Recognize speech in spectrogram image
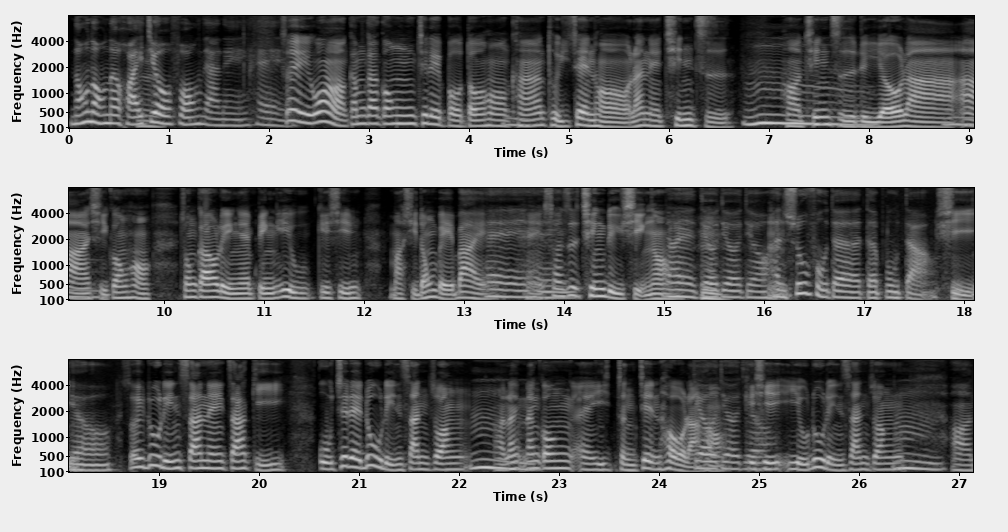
浓浓的怀旧风这样呢，嘿，所以我感觉讲这个报道吼，较推荐吼，咱的亲子，嗯，吼，亲子旅游啦，啊，是讲吼中高龄的朋友其实嘛是拢袂歹，嘿，算是轻旅行哦，哎，对对对，很舒服的的步道，是，所以鹿林山呢，早期有这个鹿林山庄，嗯，啊，咱咱讲诶，伊整建后啦，哈，其实有鹿林山庄，嗯，啊。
